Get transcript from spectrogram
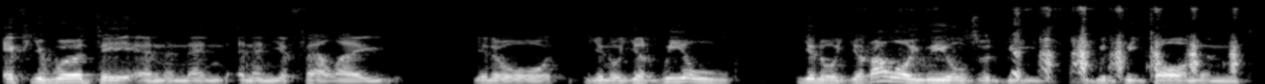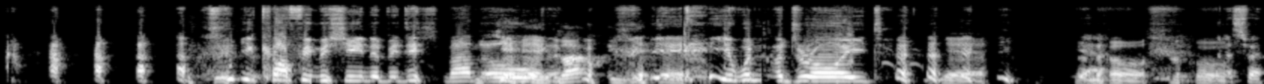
if you were dating and then and then you fell out, you know, you know, your wheel, you know, your alloy wheels would be would be gone, and your coffee machine would be dismantled. yeah, exactly, yeah, you wouldn't have a droid. yeah. Yeah. No, so- That's fair.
